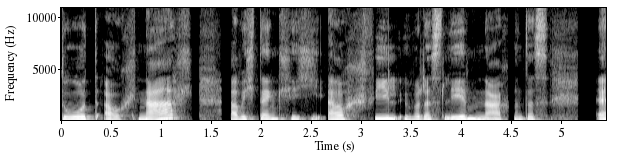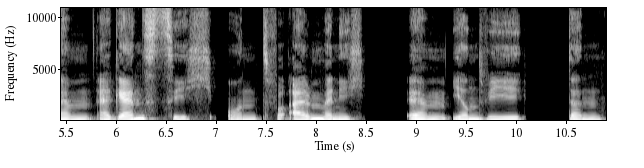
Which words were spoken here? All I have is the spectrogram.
Tod auch nach, aber ich denke auch viel über das Leben nach und das ähm, ergänzt sich. Und vor allem, wenn ich ähm, irgendwie dann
